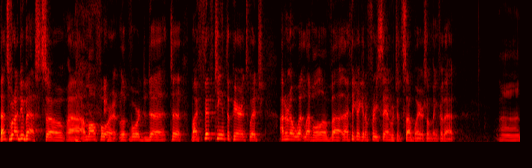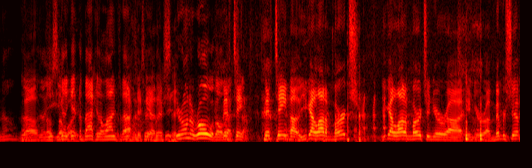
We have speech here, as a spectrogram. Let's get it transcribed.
That's what I do best, so uh, I'm all for it. Look forward to, to my 15th appearance, which I don't know what level of. Uh, I think I get a free sandwich at Subway or something for that. Uh, no, No, no, no you, you got to get in the back of the line for that back one of- too. yeah, but there's- you're on a roll with all 15, that stuff. 15 by the way. You got a lot of merch. You got a lot of merch in your uh, in your uh, membership,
